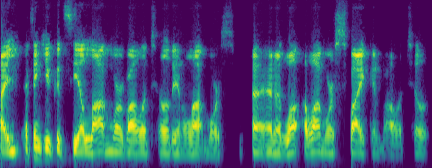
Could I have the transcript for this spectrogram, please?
I, I, think you could see a lot more volatility and a lot more uh, and a lot, a lot more spike in volatility.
